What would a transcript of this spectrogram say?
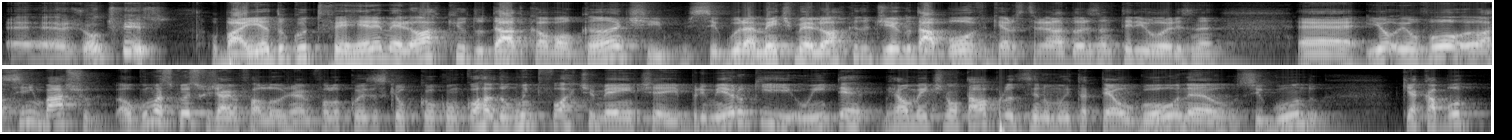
É, é jogo difícil. O Bahia do Guto Ferreira é melhor que o do Dado Cavalcante, seguramente melhor que o do Diego Dabove, que eram os treinadores anteriores, né? É, e eu, eu vou, eu assino embaixo algumas coisas que o Jaime falou. O Jaime falou coisas que eu, que eu concordo muito fortemente aí. Primeiro que o Inter realmente não estava produzindo muito até o gol, né? O segundo, que acabou.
